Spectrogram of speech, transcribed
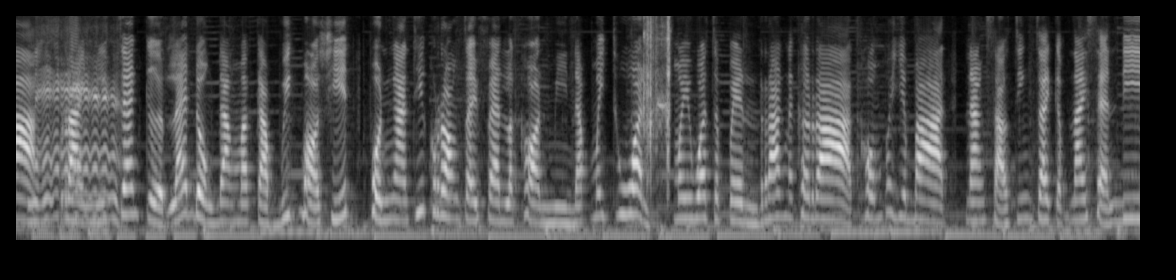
ารายนี้แจ้งเกิดและโด่งดังมากับวิกหมอชิด ผลงานที่ครองใจแฟนละครมีนับไม่ถ้วน ไม่ว่าจะเป็นรากนครา คมพยาบาท นางสาวจริงใจกับนายแสนดี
